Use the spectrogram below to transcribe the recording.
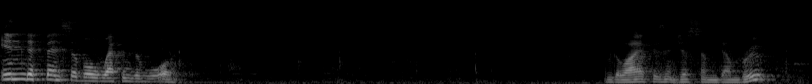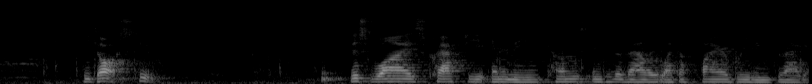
indefensible weapons of war. And Goliath isn't just some dumb brute, he talks too. This wise, crafty enemy comes into the valley like a fire breathing dragon.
